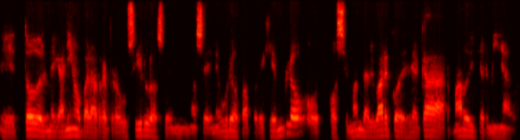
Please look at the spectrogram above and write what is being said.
eh, todo el mecanismo para reproducirlos en, no sé, en Europa, por ejemplo? O, se manda el barco desde acá armado y terminado?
